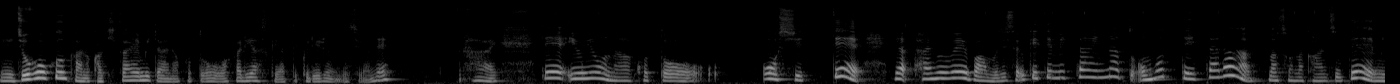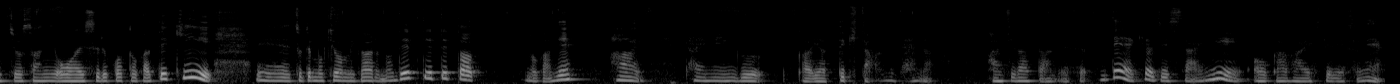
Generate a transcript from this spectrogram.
えー、情報空間の書き換えみたいなことを分かりやすくやってくれるんですよね。はい、でいうようなことを知っていやタイムウェーバーも実際受けてみたいなと思っていたら、まあ、そんな感じで道代さんにお会いすることができ、えー、とても興味があるのでって言ってたのがねはい、タイミングがやってきたみたいな感じだったんです。で今日実際にお伺いしてですね、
